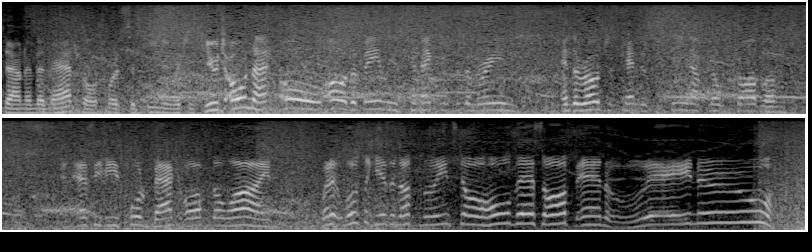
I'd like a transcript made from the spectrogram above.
down in the natural for Satiini, which is huge. Oh, not, oh, oh, the Baneling's connecting to the Marines, and the Roaches can just clean up no problem. And SCV's pulled back off the line. But it looks like he has enough Marines to hold this off, and Renu!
